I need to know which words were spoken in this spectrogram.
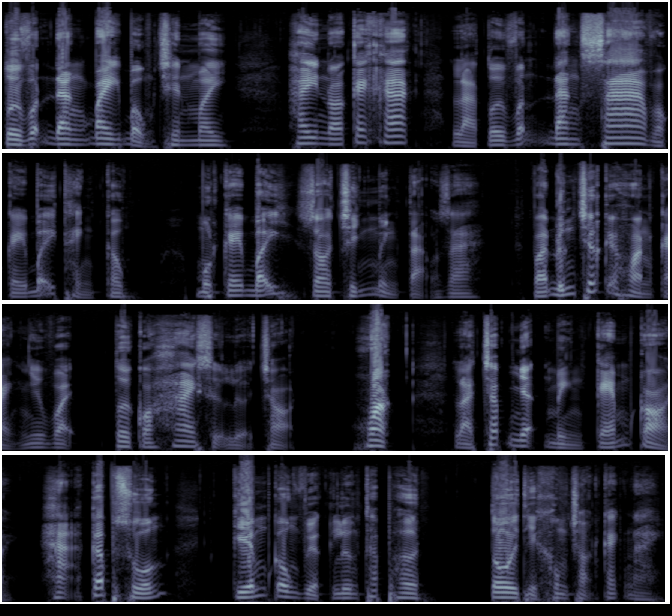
tôi vẫn đang bay bổng trên mây, hay nói cách khác là tôi vẫn đang xa vào cái bẫy thành công, một cái bẫy do chính mình tạo ra. Và đứng trước cái hoàn cảnh như vậy, tôi có hai sự lựa chọn. Hoặc là chấp nhận mình kém cỏi hạ cấp xuống, kiếm công việc lương thấp hơn. Tôi thì không chọn cách này,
